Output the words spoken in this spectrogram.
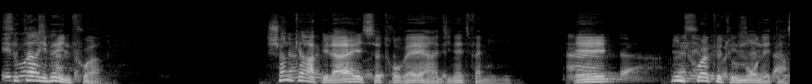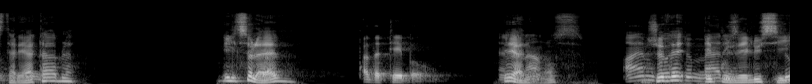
C'est arrivé une fois. Shankara Pillai se trouvait à un dîner de famille. Et une fois que tout le monde est installé à table, il se lève et annonce « Je vais épouser Lucie,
